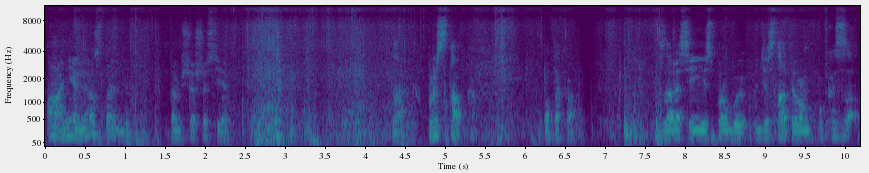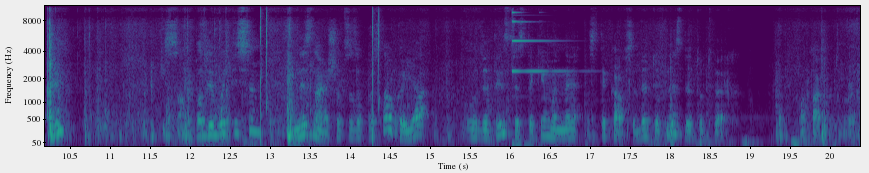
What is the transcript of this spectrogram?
А, ні, не останнє. Там ще щось є. Так, приставка. Отака. Зараз я її спробую дістати вам показати. І сам подивитися. Не знаю, що це за приставка. Я в дитинстві з такими не стикався. Де тут низ, де тут верх. Отак от вроді.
